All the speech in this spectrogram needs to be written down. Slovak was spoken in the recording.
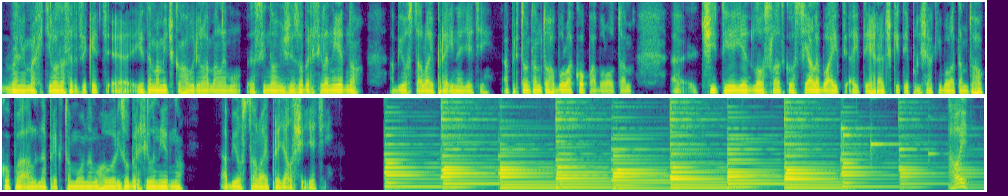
veľmi ma chytilo za srdce, keď e, jedna mamička hovorila malému synovi, že zober si len jedno, aby ostalo aj pre iné deti. A pritom tam toho bola kopa, bolo tam e, či tie jedlo, sladkosti, alebo aj, aj tie hračky, tie plišaky, bola tam toho kopa, ale napriek tomu ona mu hovorí, zober si len jedno, aby ostalo aj pre ďalšie deti. Ahoj,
